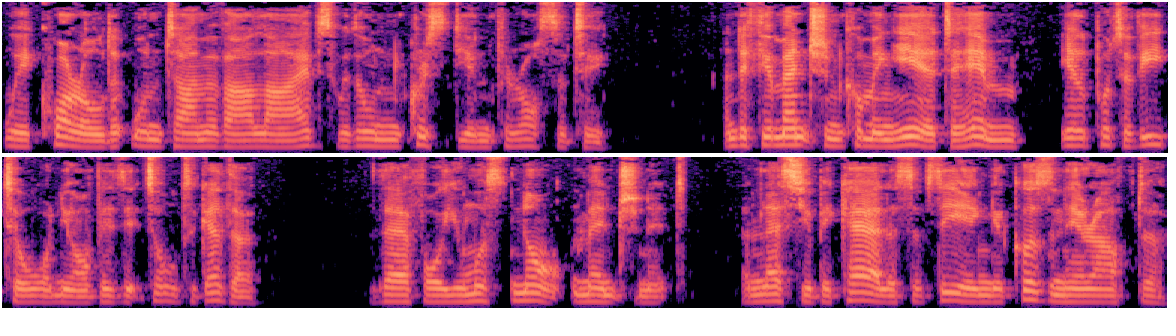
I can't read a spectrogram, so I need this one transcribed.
we quarrelled at one time of our lives with unchristian ferocity; and if you mention coming here to him, he'll put a veto on your visits altogether. Therefore you must not mention it, unless you be careless of seeing your cousin hereafter.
